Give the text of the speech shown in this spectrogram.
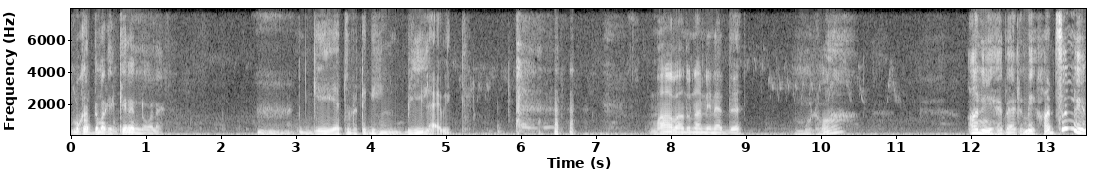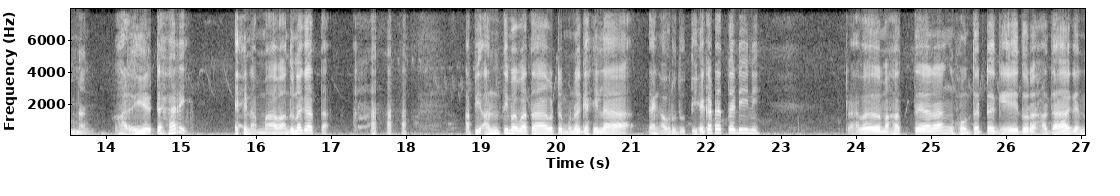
මොකක්ද මගෙන් කෙරෙන්න ඕන? ගේ ඇතුළට ගිහින් බීල ඇවිත්. මා වඳුනන්නේ නැද්ද? මොනවා? අනේ හැබැට මේ හඩසන් එන්නම්. හරියට හරි. එනම් මා වඳුන ගත්තා අපි අන්තිම වතාවට මුණගැහිලා දැන් අවුරුදු තියකටත් වැඩීනි ට්‍රව මහත්තයනං හොඳට ගේදොර හදාගෙන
